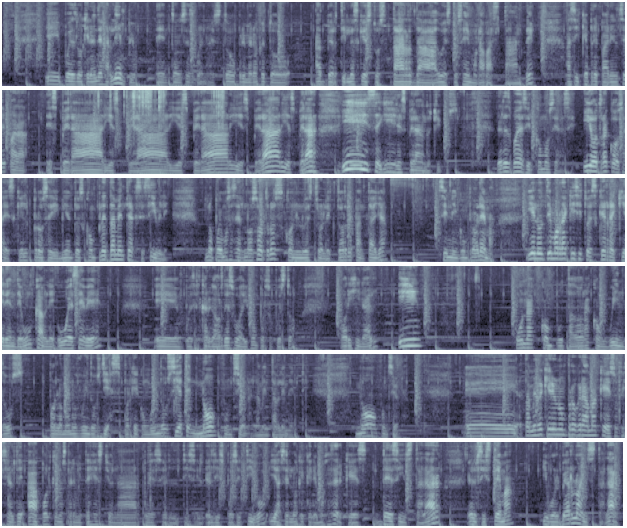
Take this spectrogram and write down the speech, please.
y pues lo quieren dejar limpio. Entonces, bueno, esto primero que todo, advertirles que esto es tardado, esto se demora bastante. Así que prepárense para esperar y esperar y esperar y esperar y esperar y seguir esperando, chicos. Ya les voy a decir cómo se hace. Y otra cosa es que el procedimiento es completamente accesible. Lo podemos hacer nosotros con nuestro lector de pantalla sin ningún problema. Y el último requisito es que requieren de un cable USB, eh, pues el cargador de su iPhone, por supuesto, original, y una computadora con Windows, por lo menos Windows 10, porque con Windows 7 no funciona, lamentablemente. No funciona. Eh, también requieren un programa que es oficial de Apple que nos permite gestionar pues el, dis- el dispositivo y hacer lo que queremos hacer que es desinstalar el sistema y volverlo a instalar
